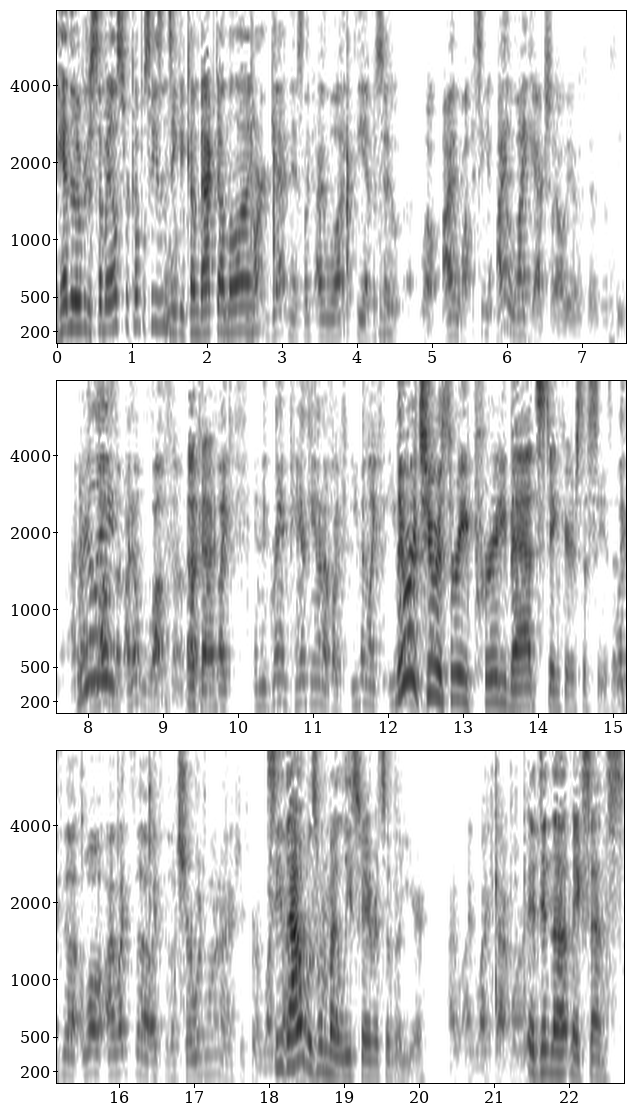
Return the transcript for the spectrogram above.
hand it over to somebody else for a couple seasons. He could come back down the line. Mark Gatiss, like I like the episode. Well, I li- see. I like actually all the episodes of the season. I don't Really? love them. I don't love them. I Okay. don't- like in the grand pantheon of like even like even There were like two the- or three pretty bad stinkers this season. like the well. I like the like the Sherwood one. I actually sort of like. See, that, that one. was one of my least favorites of the year. I, I like that one. It did not make sense.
